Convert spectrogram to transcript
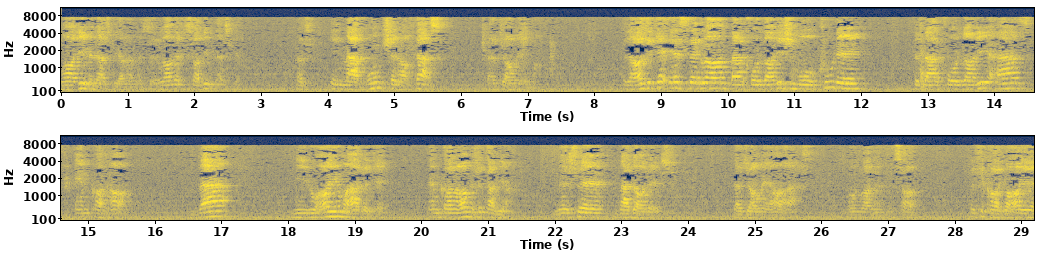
مالی به دست بیارن استقلال اقتصادی به دست بیارن پس این مرحوم شناخته است در جامعه ما. لحاظی که استقلال برخورداریش موکول به برخورداری از امکانها و نیروهای محرکه. امکانها مثل طبیعت مثل مدارس در جامعه ها هست. عنوان مثال مثل کارگاه های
